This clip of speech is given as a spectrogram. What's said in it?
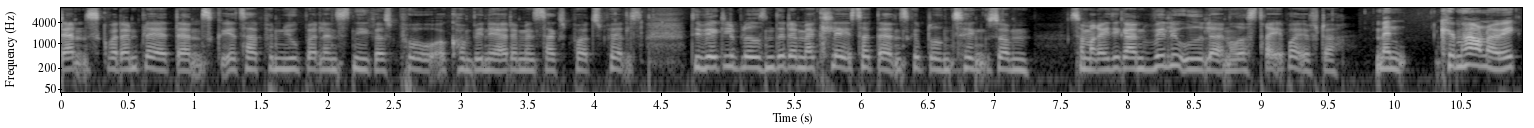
dansk, hvordan bliver jeg dansk? Jeg tager et par New Balance sneakers på og kombinerer det med en slags potspels. Det er virkelig blevet sådan, det der med at klæde sig dansk er blevet en ting, som, som man rigtig gerne vil i udlandet og stræber efter. Men København er jo ikke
